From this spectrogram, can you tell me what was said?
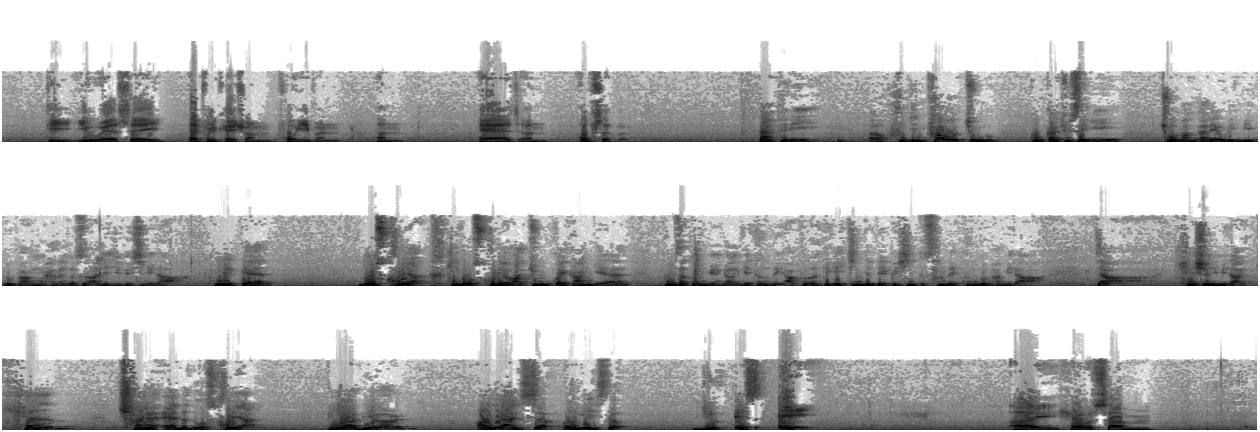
the USA application for even an, as an observer. 다크리 어, 후진타오 중국 국가 주석이 조만간에 우리 미국을 방문하는 것을 알려지고 있습니다. 이럴 때 노스코리아, 특히 노스코리아와 중국과의 관계, 군사 동맹 관계 등등 앞으로 어떻게 진전될 것인지 또 상당히 궁금합니다. 자, 퀘션입니다. Can China and North Korea be a real alliance against the USA? I have some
